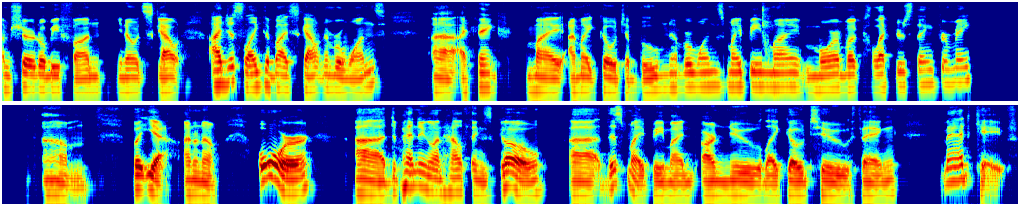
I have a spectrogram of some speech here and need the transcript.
I'm sure it'll be fun. You know, it's Scout. I just like to buy Scout number ones. Uh, I think my I might go to Boom number ones. Might be my more of a collector's thing for me. Um, but yeah, I don't know. Or uh, depending on how things go, uh, this might be my our new like go to thing, Mad Cave.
